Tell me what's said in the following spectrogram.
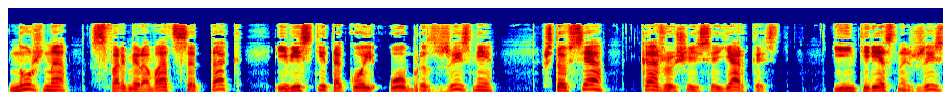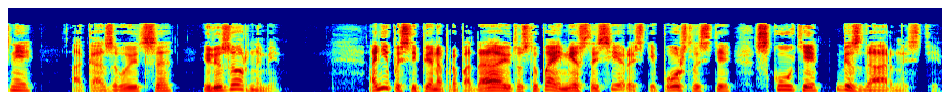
нужно сформироваться так и вести такой образ жизни, что вся кажущаяся яркость и интересность жизни оказываются иллюзорными. Они постепенно пропадают, уступая место серости, пошлости, скуке, бездарности.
